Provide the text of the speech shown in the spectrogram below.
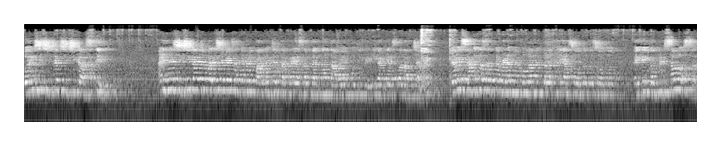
बरेचसे शिक्षक शिक्षिका असतील आणि ह्या शिक्षिकांच्या बऱ्याचशा वेळेस आमच्याकडे पालकांच्या तक्रारी असतात त्यांना दावे मोठी भेटीगाठी असतात आमच्या त्यावेळी सांगत असतात का मॅडम कळत नाही असं होतं तसं होतं. काही काही कंप्लीट चालू असतात.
